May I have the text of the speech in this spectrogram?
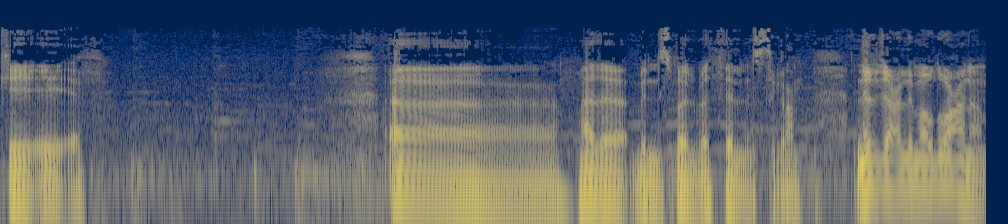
K A F آه هذا بالنسبة لبث الانستغرام. نرجع لموضوعنا.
